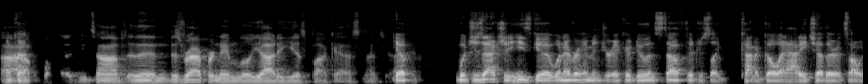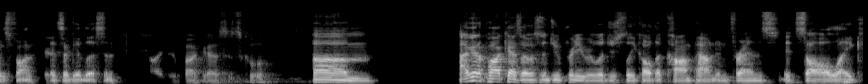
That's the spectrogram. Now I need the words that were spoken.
Okay. Uh, I've watched it a few times, and then this rapper named Lil Yachty, he has a podcast. Not Yep. Which is actually he's good. Whenever him and Drake are doing stuff, they're just like kind of going at each other. It's always fun. It's a good listen. I like their podcast. It's cool. Um, I got a podcast I listen to pretty religiously called The Compound and Friends. It's all like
